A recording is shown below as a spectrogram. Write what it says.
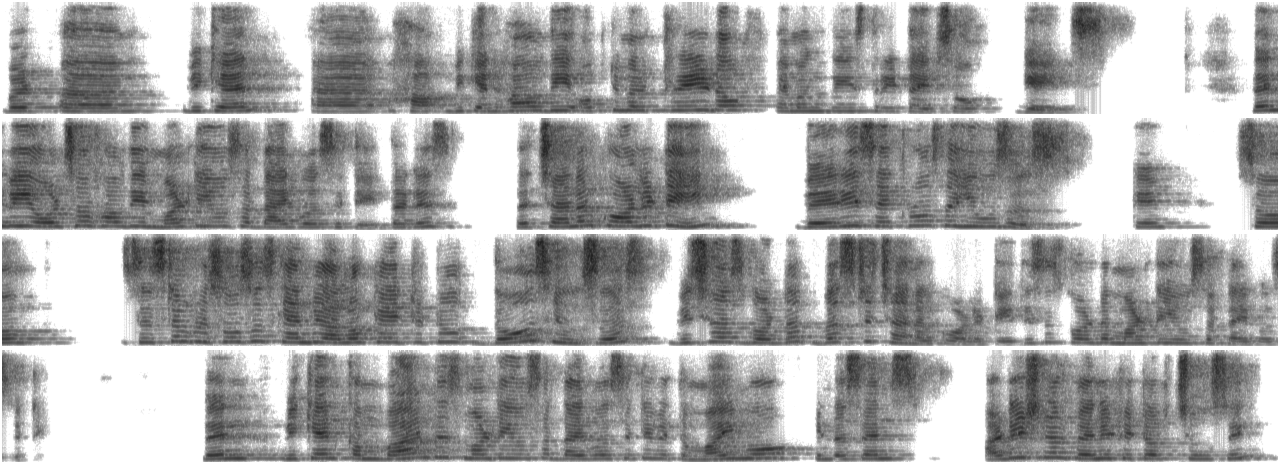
but um, we can uh, we can have the optimal trade-off among these three types of gains. Then we also have the multi-user diversity. That is, the channel quality varies across the users. Okay, so system resources can be allocated to those users which has got the best channel quality. This is called the multi-user diversity. Then we can combine this multi-user diversity with the MIMO in the sense additional benefit of choosing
